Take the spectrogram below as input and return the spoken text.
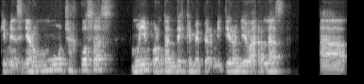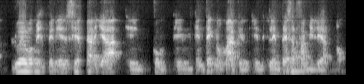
que me enseñaron muchas cosas muy importantes que me permitieron llevarlas a luego mi experiencia ya en, en, en Tecnomac, en, la empresa familiar, ¿no?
